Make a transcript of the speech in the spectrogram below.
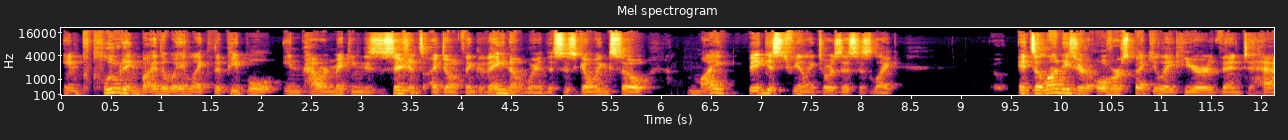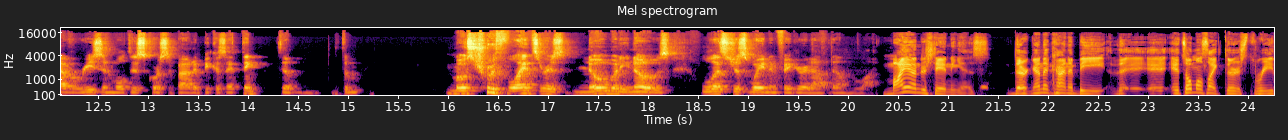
including by the way, like the people in power making these decisions. I don't think they know where this is going. So my biggest feeling towards this is like it's a lot easier to over speculate here than to have a reasonable discourse about it because I think the the most truthful answer is nobody knows. Let's just wait and figure it out down the line. My understanding is they're going to kind of be. It's almost like there's three.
